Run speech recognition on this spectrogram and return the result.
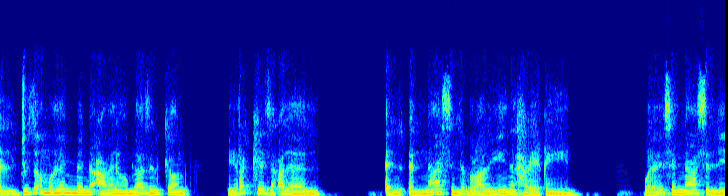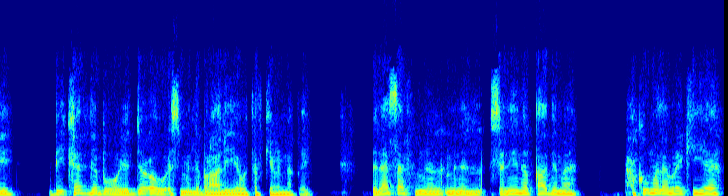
الجزء مهم من عملهم لازم يكون يركز على الناس الليبراليين الحقيقيين وليس الناس اللي بيكذبوا ويدعوا اسم الليبرالية والتفكير النقدي. للأسف من السنين القادمة الحكومة الأمريكية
